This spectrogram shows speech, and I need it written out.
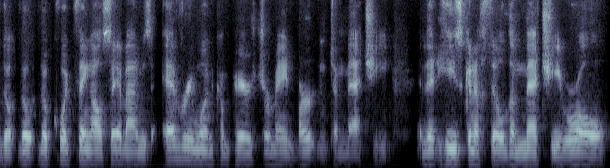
the, the, the, quick thing I'll say about him is everyone compares Jermaine Burton to Metchie, and that he's going to fill the Metchie role.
